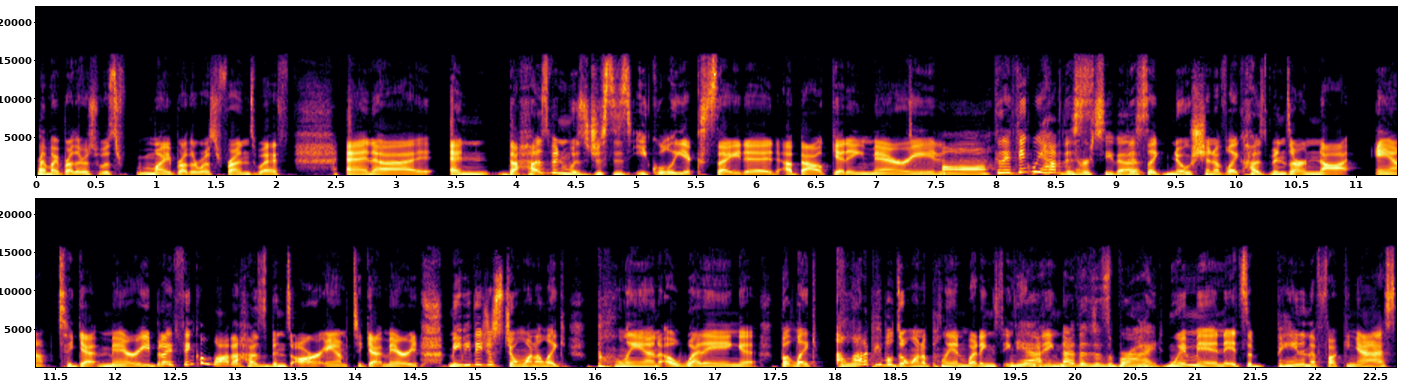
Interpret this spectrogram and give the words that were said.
that my brother's was my brother was friends with and uh and the husband was just as equally excited about getting married because i think we have this Never see that. this like notion of like husbands are not amped to get married but i think a lot of husbands are amped to get married. Maybe they just don't want to like plan a wedding but like a lot of people don't want to plan weddings Yeah, including neither does the bride. women. It's a pain in the fucking ass.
